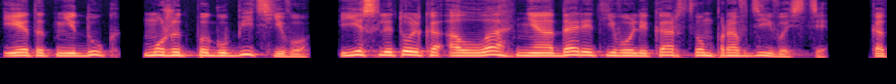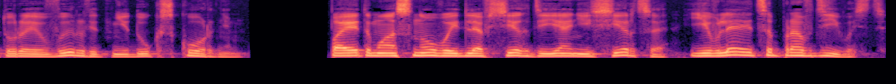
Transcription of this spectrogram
и этот недуг может погубить его, если только Аллах не одарит его лекарством правдивости, которое вырвет недуг с корнем. Поэтому основой для всех деяний сердца является правдивость,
